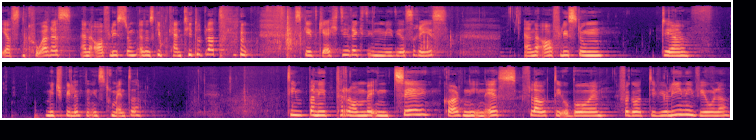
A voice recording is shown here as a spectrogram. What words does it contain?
ersten Chores eine Auflistung. Also es gibt kein Titelblatt. Es geht gleich direkt in Medias Res. Eine Auflistung der mitspielenden Instrumente Timpani, Trombe in C, Corni in S, Flauti, Oboe, Fagotti, Violini, Viola.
